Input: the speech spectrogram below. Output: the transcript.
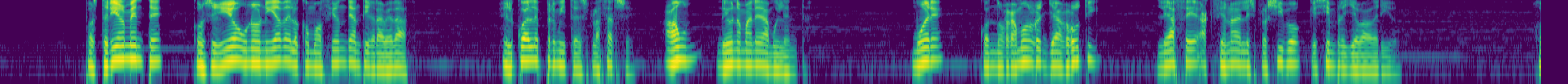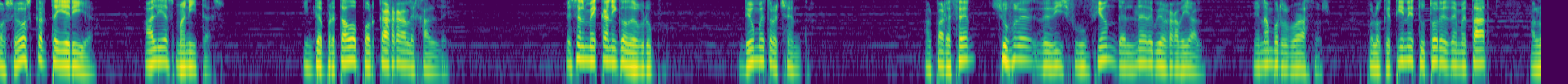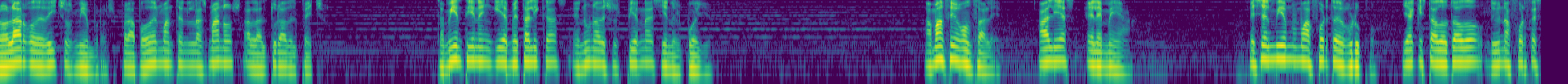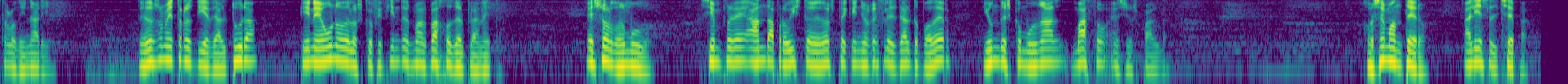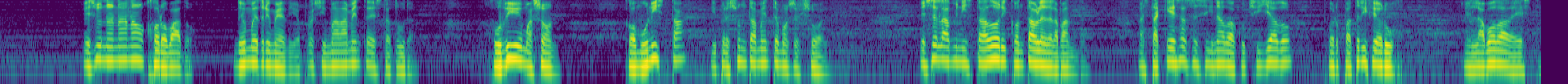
Posteriormente consiguió una unidad de locomoción de antigravedad, el cual le permite desplazarse, aún de una manera muy lenta. Muere cuando Ramón Yarruti le hace accionar el explosivo que siempre lleva adherido. José Óscar Tellería, alias Manitas, interpretado por Carra Alejalde. Es el mecánico del grupo, de 1,80 m. Al parecer, sufre de disfunción del nervio radial en ambos brazos, por lo que tiene tutores de metal a lo largo de dichos miembros para poder mantener las manos a la altura del pecho. También tienen guías metálicas en una de sus piernas y en el cuello. Amancio González, alias LMA. Es el miembro más fuerte del grupo, ya que está dotado de una fuerza extraordinaria. De 2 metros 10 de altura, tiene uno de los coeficientes más bajos del planeta. Es sordo-mudo, siempre anda provisto de dos pequeños rifles de alto poder y un descomunal mazo en su espalda. José Montero, alias el Chepa. Es un enano jorobado, de un metro y medio aproximadamente de estatura, judío y masón, comunista y presuntamente homosexual. Es el administrador y contable de la banda, hasta que es asesinado acuchillado por Patricia Orujo, en la boda de este,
